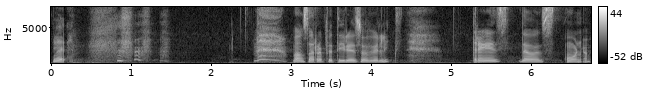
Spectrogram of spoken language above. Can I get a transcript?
Vamos a repetir eso, Félix. 3, 2, 1.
